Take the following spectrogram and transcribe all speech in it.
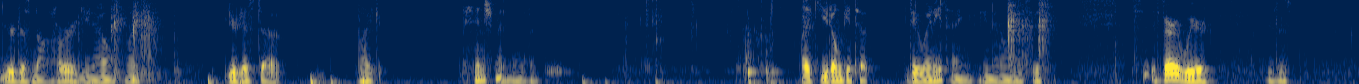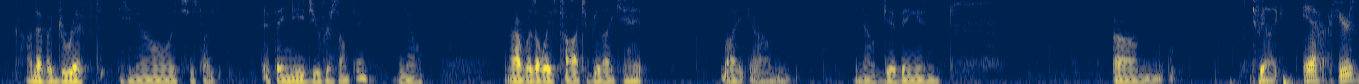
you're just not heard, you know. Like, you're just a, like, henchman in there. Like, you don't get to do anything, you know. It's just it's it's very weird. You're just kind of adrift, you know. It's just like if they need you for something, you know. And I was always taught to be like, hey, like um, you know, giving and um, to be like, yeah, here's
